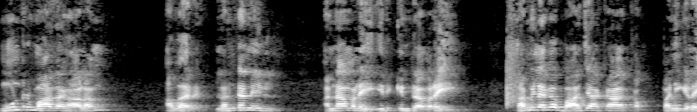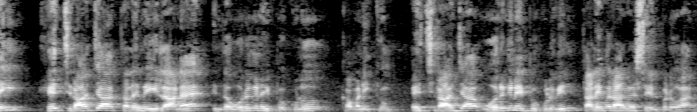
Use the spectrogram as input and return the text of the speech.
மூன்று மாத காலம் அவர் லண்டனில் அண்ணாமலை இருக்கின்ற வரை தமிழக பாஜக க- பணிகளை ஹெச் ராஜா தலைமையிலான இந்த ஒருங்கிணைப்பு குழு கவனிக்கும். ஹெச் ராஜா ஒருங்கிணைப்பு குழுவின் தலைவராக செயல்படுவார்.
